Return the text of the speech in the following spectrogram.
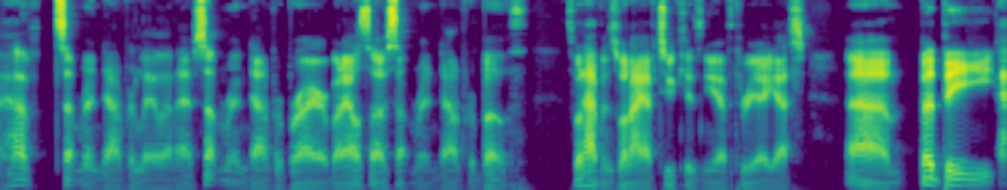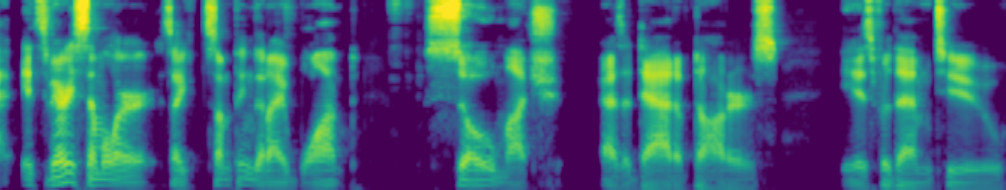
I have something written down for Layla and I have something written down for Briar, but I also have something written down for both. It's what happens when I have two kids and you have three, I guess. Um, but the it's very similar. It's like something that I want so much as a dad of daughters is for them to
